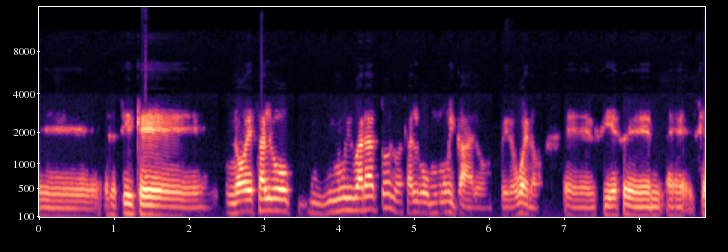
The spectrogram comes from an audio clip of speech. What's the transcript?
Eh, es decir, que no es algo muy barato, no es algo muy caro, pero bueno, eh, si, es, si,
